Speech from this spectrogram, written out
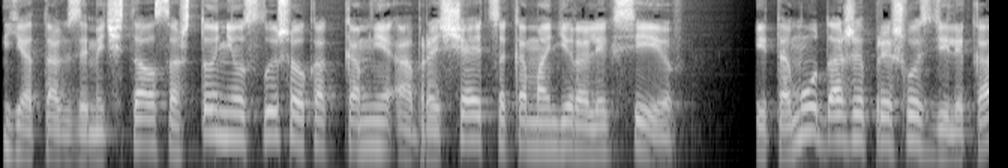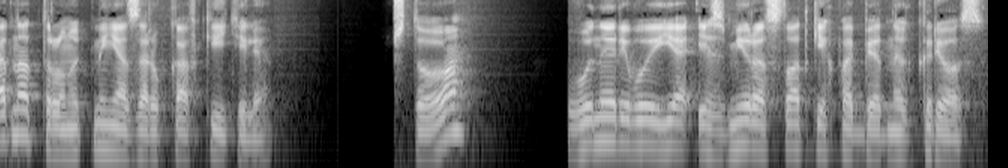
Я так замечтался, что не услышал, как ко мне обращается командир Алексеев, и тому даже пришлось деликатно тронуть меня за рукав кителя. «Что?» выныриваю я из мира сладких победных грез.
